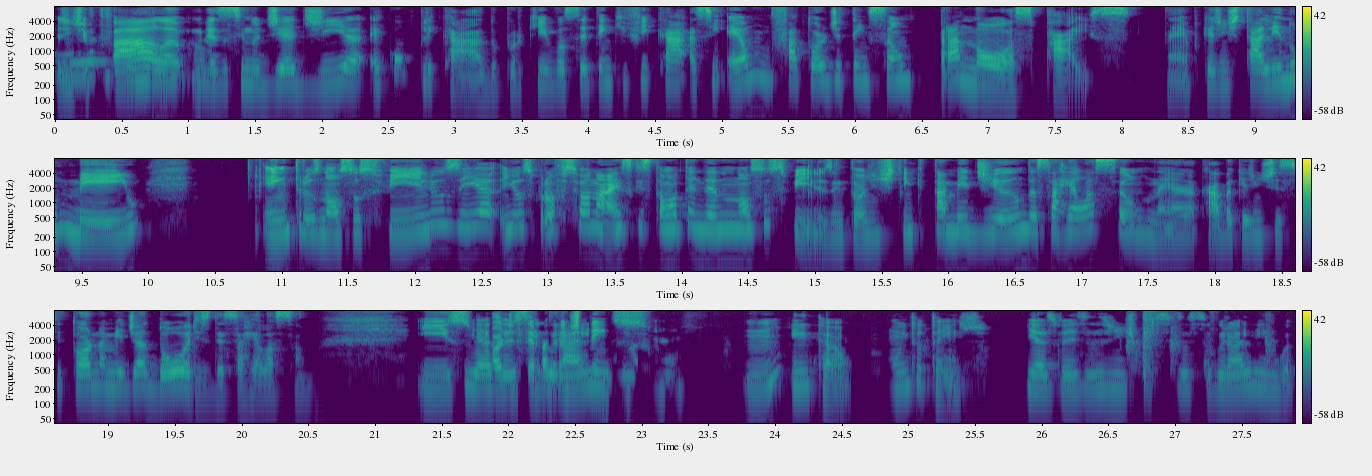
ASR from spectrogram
a gente Muito, fala, muito. mas assim, no dia a dia é complicado, porque você tem que ficar, assim, é um fator de tensão para nós, pais, né? Porque a gente tá ali no meio entre os nossos filhos e, a, e, os profissionais que estão atendendo nossos filhos. Então a gente tem que estar tá mediando essa relação, né? Acaba que a gente se torna mediadores dessa relação. E isso e pode ser bastante tenso. Língua, né? hum? Então, muito tenso. E às vezes a gente precisa segurar a língua.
